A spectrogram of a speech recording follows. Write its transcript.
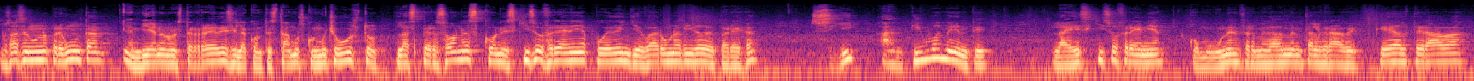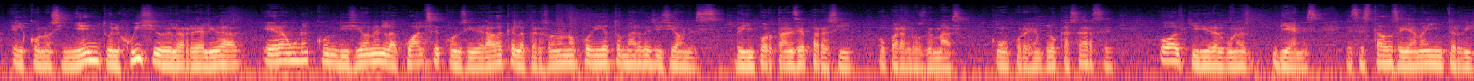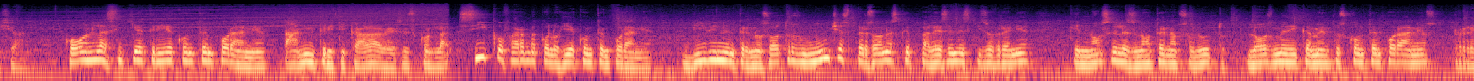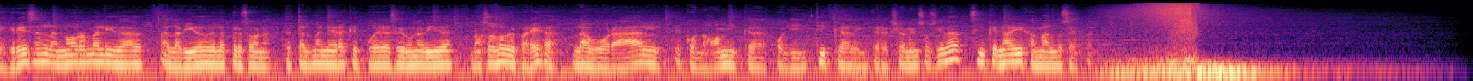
Nos hacen una pregunta, envían a nuestras redes y la contestamos con mucho gusto. ¿Las personas con esquizofrenia pueden llevar una vida de pareja? Sí, antiguamente la esquizofrenia como una enfermedad mental grave que alteraba el conocimiento, el juicio de la realidad, era una condición en la cual se consideraba que la persona no podía tomar decisiones de importancia para sí o para los demás, como por ejemplo casarse o adquirir algunos bienes. Ese estado se llama interdicción. Con la psiquiatría contemporánea, tan criticada a veces, con la psicofarmacología contemporánea, viven entre nosotros muchas personas que padecen esquizofrenia que no se les nota en absoluto. Los medicamentos contemporáneos regresan la normalidad a la vida de la persona de tal manera que puede hacer una vida no solo de pareja, laboral, económica, política, de interacción en sociedad, sin que nadie jamás lo sepa.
